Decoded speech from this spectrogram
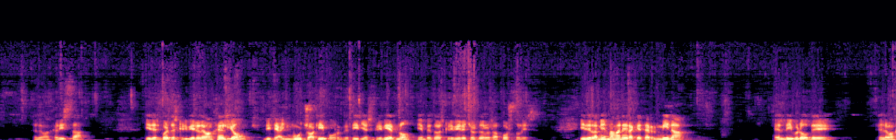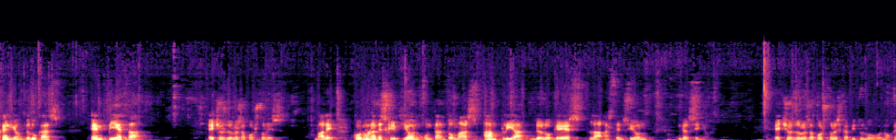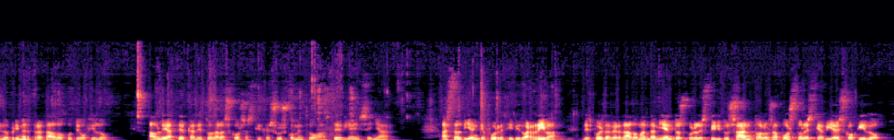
el evangelista, y después de escribir el Evangelio, dice, hay mucho aquí por decir y escribir, ¿no? Y empezó a escribir Hechos de los Apóstoles. Y de la misma manera que termina el libro de el Evangelio de Lucas, empieza Hechos de los Apóstoles, ¿vale? Con una descripción un tanto más amplia de lo que es la ascensión del Señor. Hechos de los Apóstoles capítulo 1. En el primer tratado, o Teófilo, hablé acerca de todas las cosas que Jesús comenzó a hacer y a enseñar hasta el día en que fue recibido arriba después de haber dado mandamientos por el Espíritu Santo a los apóstoles que había escogido,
